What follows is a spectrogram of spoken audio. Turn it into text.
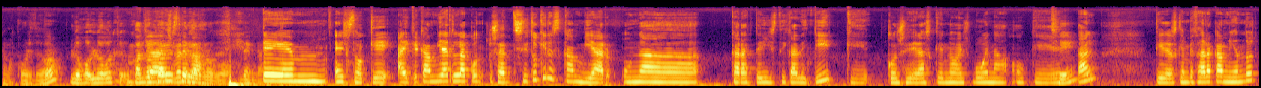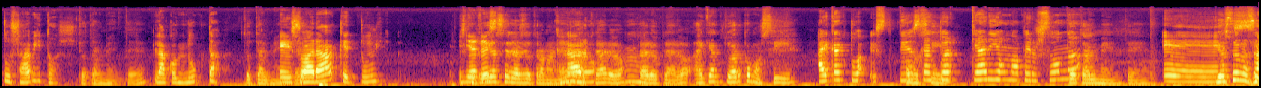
No me acuerdo. Luego, luego te- cuando acabes es te lo robo. Venga. Em, esto, que hay que cambiar la... O sea, si tú quieres cambiar una característica de ti que consideras que no es buena o que Sí. tal, tienes que empezar a cambiando tus hábitos, Totalmente, la conducta. totalmente. Eso hará que tú Es que tú ya serás de otra manera, Claro. claro, Mm. claro, claro. Hay que actuar como sí, Hay que actuar... es- Tienes Como que sí. actuar... ¿Qué haría una persona totalmente. eh, Yo esto no, sé,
